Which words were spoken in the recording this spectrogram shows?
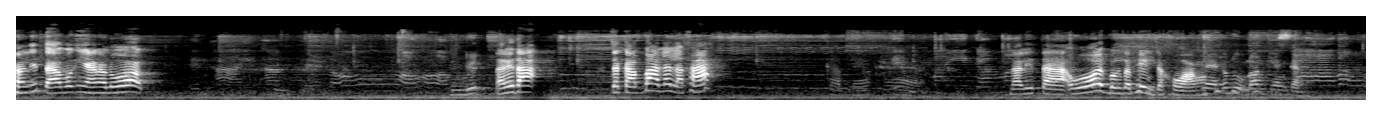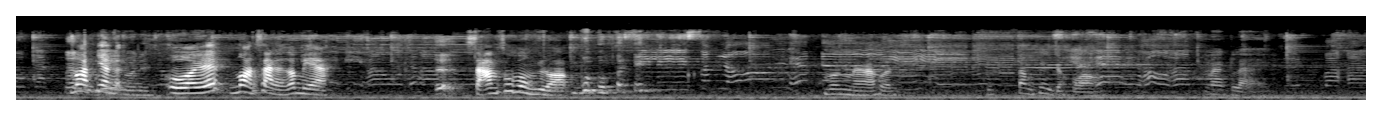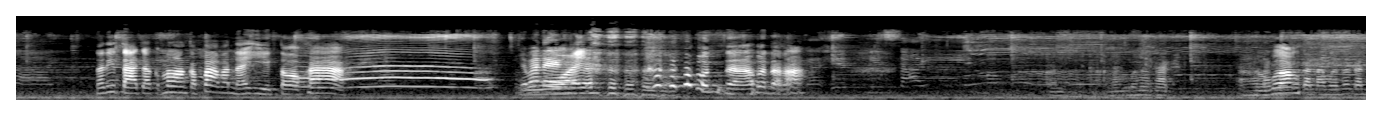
นาริตาบอกอีหยังนะลูกดึงดึดนาริตาจะกลับบ้านแล้วเหรอคะ กลับแล้วค่ะนาริตา โอ้ยเบิ่งตะเพ่งเจะของแม่ก็ลูกร่อนแข่งกันนอนเที่ยงโอ้ยนอนสั่งกันก็เมียสามชั่วโมงอยู่หรอกเบิ่งหนาเพิ่นตั้งเพ่งเจะของมากหลาย นาริตาจะมากับป้าวันไหนอีกตอบค่ะอย่ามาแดงโอ้เลยยเพิ่นหนาเพิ่นน่ะนะอันนั่งเบิ้งให้คักอ่านั่งเบิ่เบิ้งงกันนั่งเบิ้งกัน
